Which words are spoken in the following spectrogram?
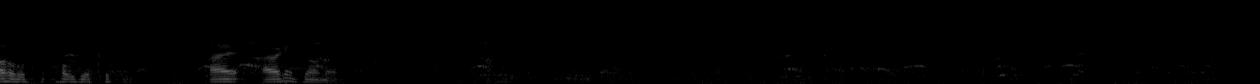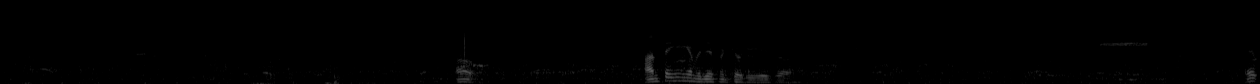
Oh, oh hold your cookie. I I reckon it's gone though. Oh. I'm thinking of a different cookie as well. Yep.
